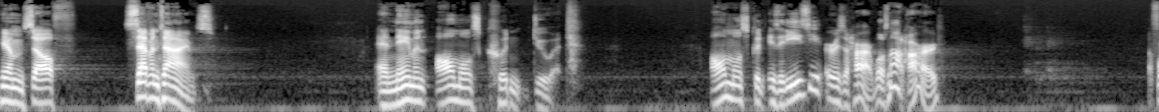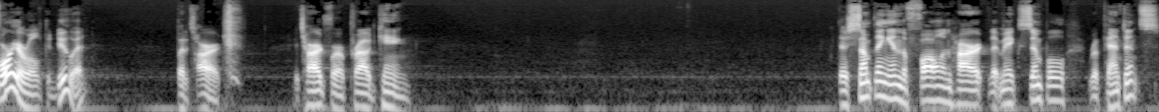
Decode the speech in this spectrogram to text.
himself seven times. And Naaman almost couldn't do it. Almost could. Is it easy or is it hard? Well, it's not hard. A four year old could do it, but it's hard. It's hard for a proud king. There's something in the fallen heart that makes simple repentance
